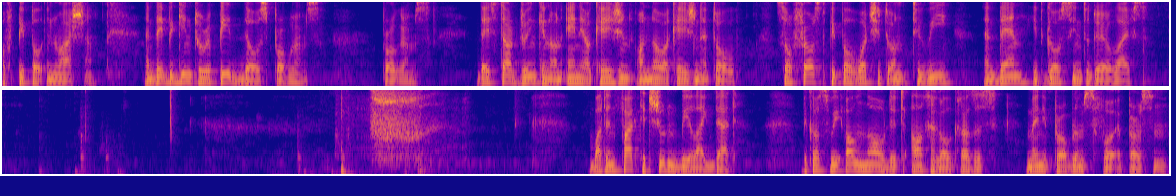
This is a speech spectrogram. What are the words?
of people in Russia, and they begin to repeat those programs. Programs. They start drinking on any occasion or no occasion at all. So first people watch it on TV and then it goes into their lives. But in fact it shouldn't be like that, because we all know that alcohol causes many problems for a person.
